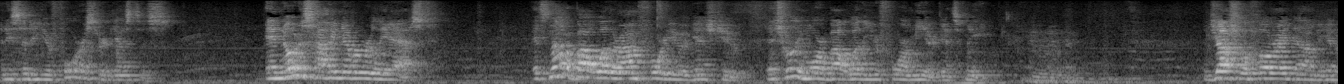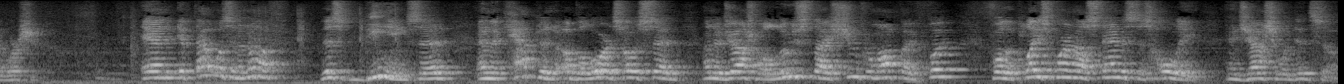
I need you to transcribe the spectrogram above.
And he said, Are you for us or against us? And notice how he never really asked. It's not about whether I'm for you or against you. It's really more about whether you're for me or against me. And Joshua fell right down and began to worship. And if that wasn't enough, this being said, And the captain of the Lord's host said unto Joshua, Loose thy shoe from off thy foot, for the place wherein thou standest is holy. And Joshua did so.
